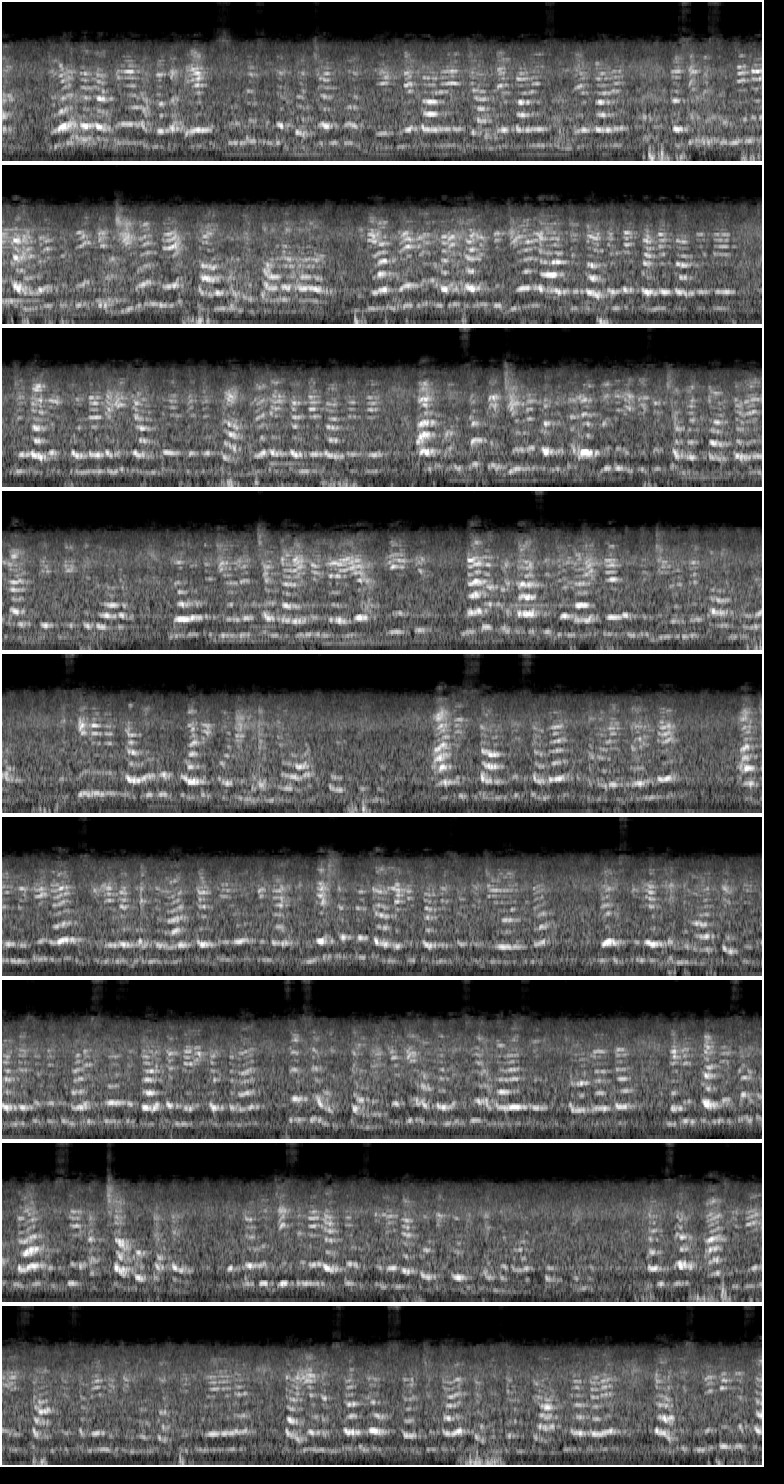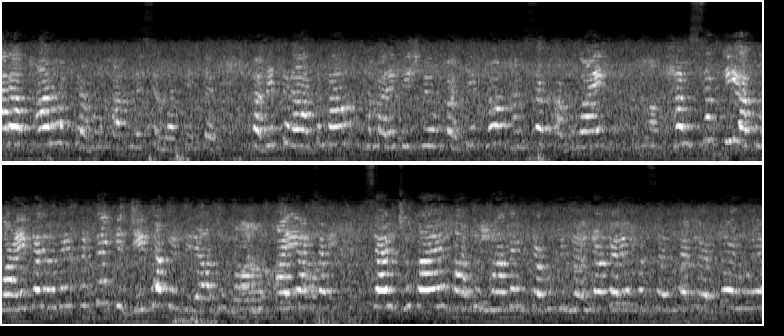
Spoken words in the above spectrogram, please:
जोड़ कर रखे हैं। हम लोग एक सुंदर सुंदर बच्चन को देखने पा रहे हैं, जानने पा रहे हैं, सुनने पा रहे हैं। और सिर्फ़ सुनने नहीं पा रहे हमारे प्रत्येक के जीवन में काम होने पा रहा है। कि हम देख रहे हैं, हमारे हर एक जीवन में आज जो बाइबल नहीं पढ़ने पाते थे, जो बाइबल खोलना नहीं जानते थे, जो प्रार्थना नहीं करने पाते थे, आज उन सब के जीवन में परमेश्वर अद्भुत रीति से चमत्कार करें लाइव देखने के द्वारा। लोगों के जीवन में चंगाई मिल रही है एक नाना प्रकार से जो लाइफ देख उनके जीवन में काम हो रहा है। उसके लिए मैं प्रभु को कोटि कोटि धन्यवाद करती हूँ। आज इस शाम के समय हमारे घर में आज जो मीटिंग है, उसके लिए मैं धन्यवाद करती हूँ कि मैं नेक्स्ट अत्याचार लेकिन परमेश्वर की जो योजना मैं उसके लिए धन्यवाद करती हूँ। परमेश्वर के तुम्हारे सोच से बढ़कर मेरी कल्पना सबसे उत्तम है, क्योंकि हम मनुष्य, हमारा सोच कुछ और रहता लेकिन परमेश्वर का प्लान उससे अच्छा होता है। तो प्रभु, जिस समय रखते हैं उसके लिए मैं कोटि कोटि धन्यवाद करती हूँ। हम सब आज के दिन इस शाम के समय मीटिंग में उपस्थित हुए हैं। ताइए हम सब लोग सर झुकाए, प्रभु से हम प्रार्थना करें कि आज इस मीटिंग का सारा भार हम प्रभु हाथ में समर्पित करें। पवित्र आत्मा हमारे बीच में उपस्थित हो, हम सब अगुवाई, हम सबकी अगुवाई करोगे प्रत्येक की जीवा पे विराजमान हो आइए हम सर झुकाए, हाथ उठाकर प्रभु की महिमा करें, प्रशंसा करते हुए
